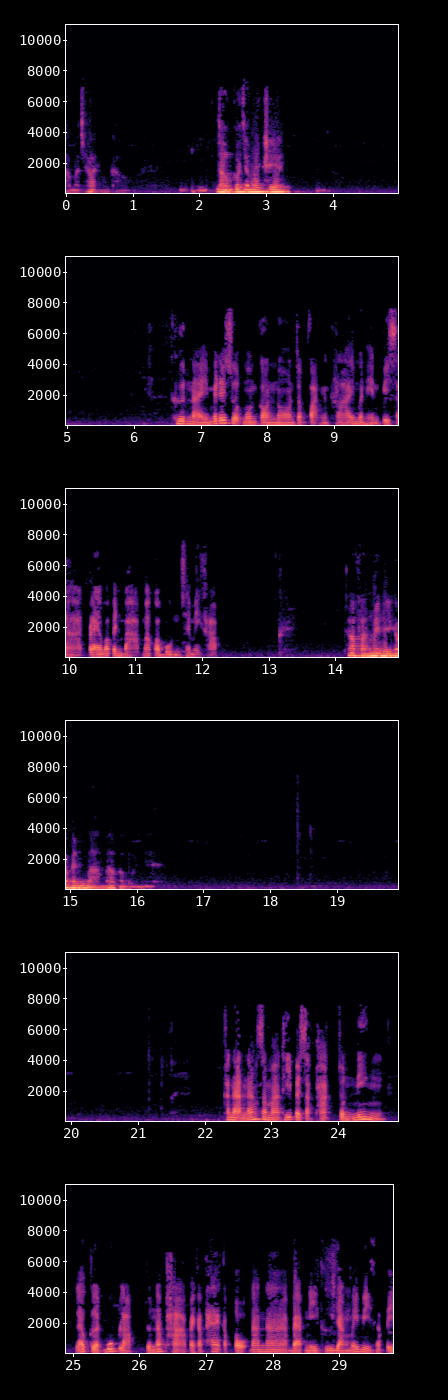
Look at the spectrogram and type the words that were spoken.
ธรรมชาติของเขา เราก็จะไม่เครียดคืนไหนไม่ได้สวดมนต์ก่อนนอนจะฝันคล้ายเหมือนเห็นปีศาจแปลว่าเป็นบาปมากกว่าบุญใช่ไหมครับ ถ้าฝันไม่ดีก็เป็นบาปมากกว่าบุญขนาดนั่งสมาธิไปสักพักจนนิ่ง แล้วเกิดวูบหลับจนหน้าผากไปกระแทกกับโต๊ะด้านหน้า แบบนี้คือยังไม่มีสติ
